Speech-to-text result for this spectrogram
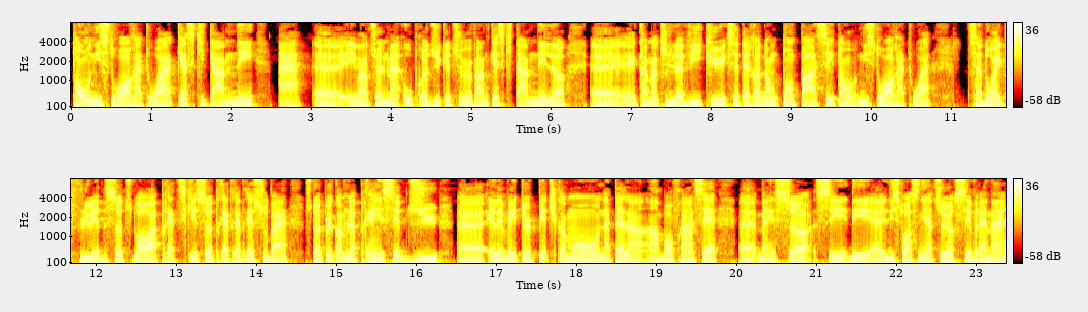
ton histoire à toi, qu'est-ce qui t'a amené à euh, éventuellement au produit que tu veux vendre, qu'est-ce qui t'a amené là, euh, comment tu l'as vécu, etc. Donc ton passé, ton histoire à toi, ça doit être fluide, ça. Tu dois avoir pratiqué ça très très très souvent. C'est un peu comme le principe du euh, elevator pitch, comme on appelle en, bon français. ben ça, c'est des l'histoire signature, c'est vraiment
